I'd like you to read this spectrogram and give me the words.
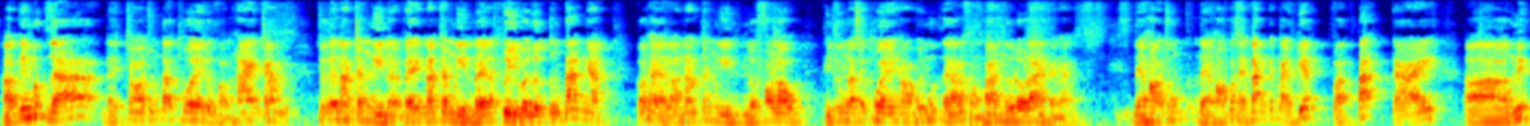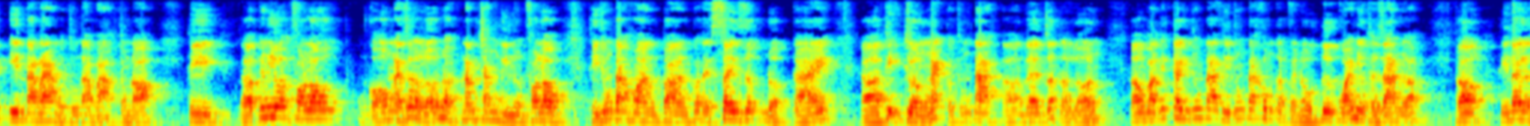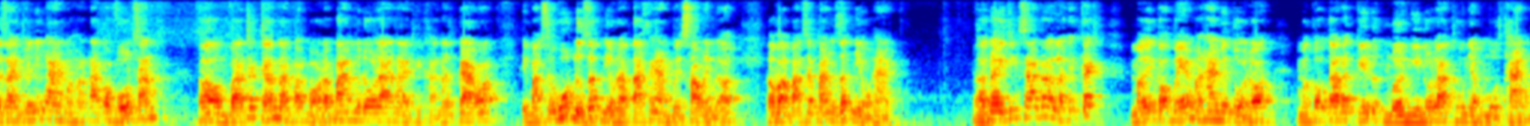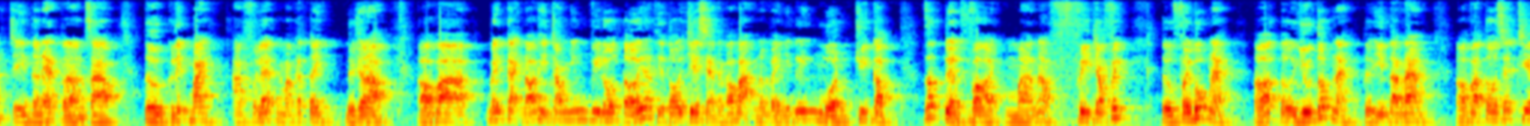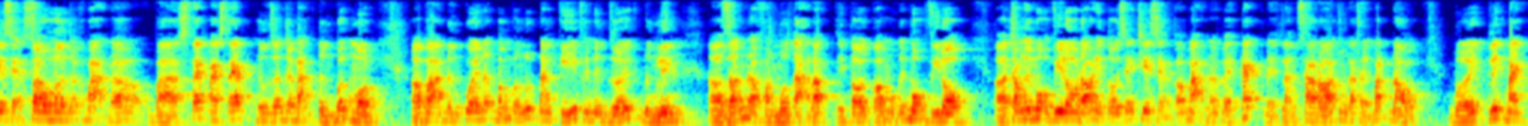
À, cái mức giá để cho chúng ta thuê được khoảng 200 cho tới 500 nghìn ở đây 500 nghìn đây là tùy vào lượng tương tác nha. Có thể là 500 nghìn lượt follow thì chúng ta sẽ thuê họ với mức giá là khoảng 30 đô la chẳng hạn để họ chúng để họ có thể đăng cái bài viết và tag cái uh, nick Instagram của chúng ta vào trong đó. Thì uh, cái lượng follow của ông này rất là lớn rồi 500 nghìn lượng follow. Thì chúng ta hoàn toàn có thể xây dựng được cái uh, thị trường ngách của chúng ta uh, lên rất là lớn. Uh, và cái kênh chúng ta thì chúng ta không cần phải đầu tư quá nhiều thời gian nữa. Uh, thì đây là dành cho những ai mà họ đang có vốn sẵn. Không? và chắc chắn là bạn bỏ ra 30 đô la này thì khả năng cao á, thì bạn sẽ hút được rất nhiều data khách hàng về sau này nữa. Đó, và bạn sẽ bán được rất nhiều hàng ở đây chính xác đó là cái cách mà cái cậu bé mà 20 tuổi thôi mà cậu ta đã kiếm được 10.000 đô la thu nhập một tháng trên internet là làm sao? Từ Clickbank Affiliate Marketing được chưa nào? Đó, và bên cạnh đó thì trong những video tới thì tôi chia sẻ cho các bạn về những cái nguồn truy cập rất tuyệt vời mà nó là free traffic từ Facebook này đó, từ YouTube này từ Instagram đó, và tôi sẽ chia sẻ sâu hơn cho các bạn đó và step by step hướng dẫn cho bạn từng bước một. Đó, và đừng quên đó, bấm vào nút đăng ký phía bên dưới đường link uh, dẫn ở phần mô tả đó thì tôi có một cái bộ video. Ở trong cái bộ video đó thì tôi sẽ chia sẻ với các bạn về cách để làm sao đó chúng ta phải bắt đầu với Clickbank.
